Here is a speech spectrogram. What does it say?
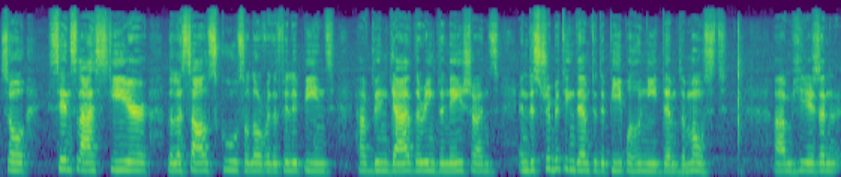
So, since last year, the LaSalle schools all over the Philippines have been gathering donations and distributing them to the people who need them the most. Um, here's an,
